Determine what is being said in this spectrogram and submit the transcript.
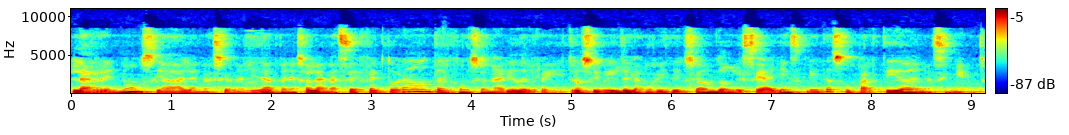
la renuncia a la nacionalidad venezolana se efectuará ante el funcionario del registro civil de la jurisdicción donde se haya inscrita su partida de nacimiento.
